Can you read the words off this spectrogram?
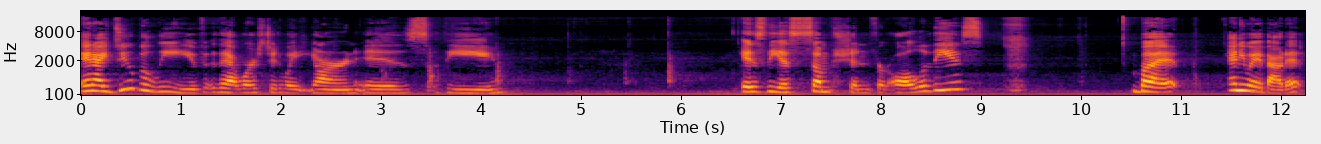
And I do believe that worsted weight yarn is the is the assumption for all of these but anyway, about it,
